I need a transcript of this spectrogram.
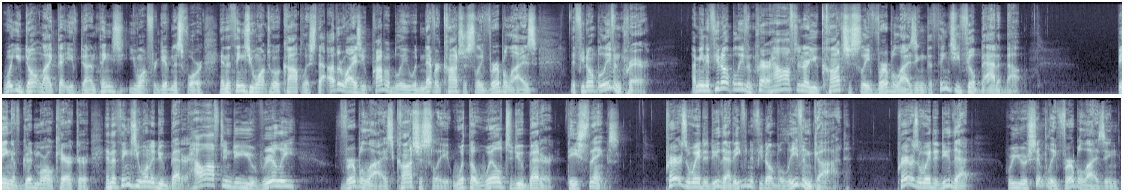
what you don't like that you've done, things you want forgiveness for, and the things you want to accomplish that otherwise you probably would never consciously verbalize if you don't believe in prayer. I mean, if you don't believe in prayer, how often are you consciously verbalizing the things you feel bad about? Being of good moral character and the things you want to do better. How often do you really verbalize consciously with the will to do better these things. Prayer is a way to do that, even if you don't believe in God. Prayer is a way to do that where you're simply verbalizing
